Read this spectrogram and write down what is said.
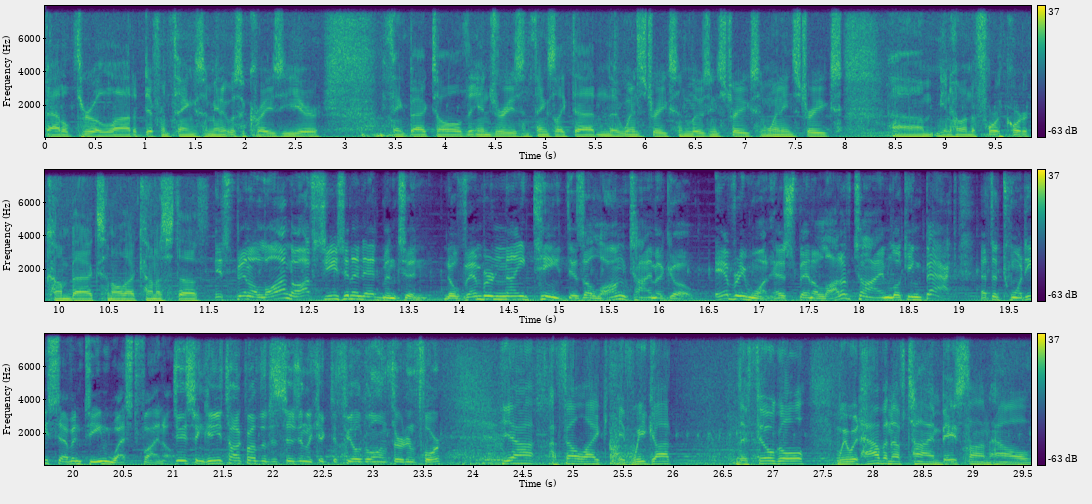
battled through a lot of different things. I mean, it was a crazy year. You think back to all the injuries and things like that, and the win streaks and losing streaks and winning streaks, um, you know, and the fourth quarter comebacks and all that kind of stuff. It's been a long off season in Edmonton. November 19th is a long time ago. Everyone has spent a lot of time looking back at the 2017 West Final. Jason, can you talk about the decision to kick the field goal on third and four? Yeah, I felt like if we got the field goal, we would have enough time based on how,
